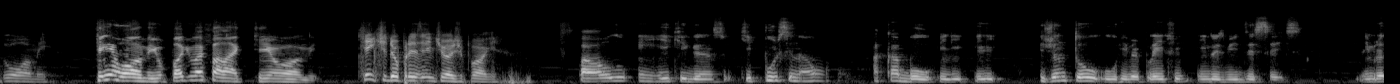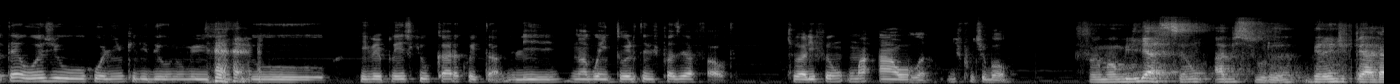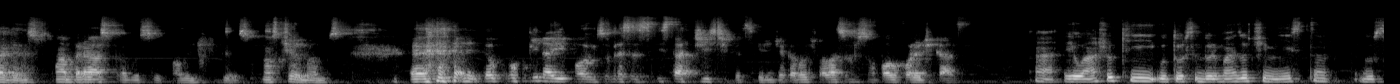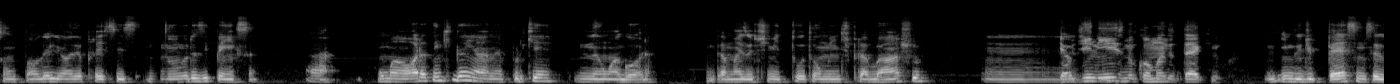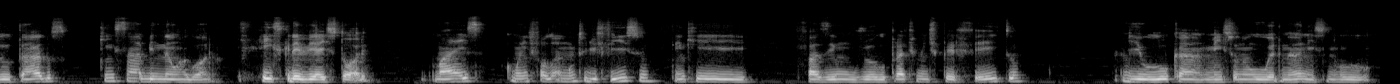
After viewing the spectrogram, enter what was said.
Do homem. Quem é o homem? O Pog vai falar quem é o homem. Quem te deu presente hoje, Pog? Paulo Henrique Ganso, que por sinal acabou. Ele, ele jantou o River Plate em 2016. Lembro até hoje o rolinho que ele deu no meio do River Plate, que o cara, coitado, ele não aguentou, ele teve que fazer a falta. Aquilo ali foi uma aula de futebol. Foi uma humilhação absurda. Grande PH Ganso. Um abraço para você, Paulo Henrique Ganso. Nós te amamos. É, então, opina aí, Paulo, sobre essas estatísticas que a gente acabou de falar sobre o São Paulo fora de casa. Ah, eu acho que o torcedor mais otimista do São Paulo ele olha para esses números e pensa: ah, uma hora tem que ganhar, né? Por que não agora? Ainda mais o time totalmente para baixo. É... é o Diniz no comando técnico. Vindo de péssimos resultados. Quem sabe não agora? Reescrever a história. Mas como a gente falou, é muito difícil, tem que fazer um jogo praticamente perfeito. E o Luca mencionou o Hernanes no,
